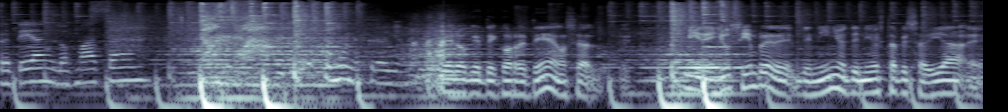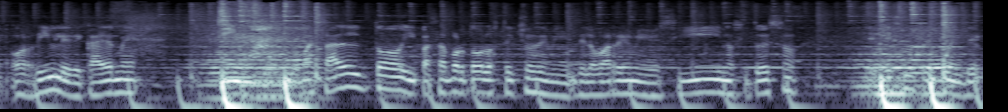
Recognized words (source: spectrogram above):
corretean los matan. comunes, creo yo. Pero que te corretean, o sea. Mire, yo siempre de, niño he tenido esta pesadilla eh, horrible de caerme lo más alto y pasar por todos los techos de, los barrios de mis vecinos y todo eso. Eso es frecuente.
